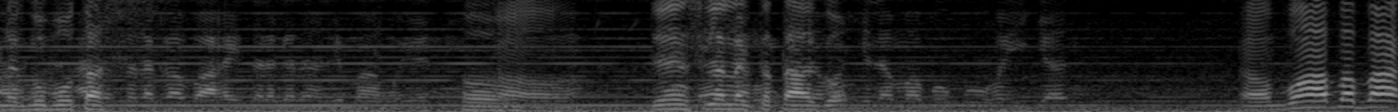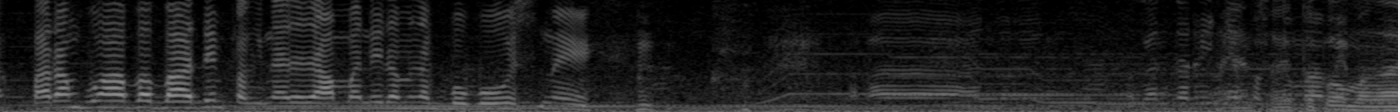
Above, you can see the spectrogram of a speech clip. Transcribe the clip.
Nagbubutas. Ano talaga, bahay talaga ng limango yun. Oh. Oo. Diyan sila Kaya nagtatago. Sila mabubuhay dyan. Oh, bumababa, parang bumababa din pag nalalaman nila nagbubuhos na eh. Maganda rin yan Ayan, so ito po mga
